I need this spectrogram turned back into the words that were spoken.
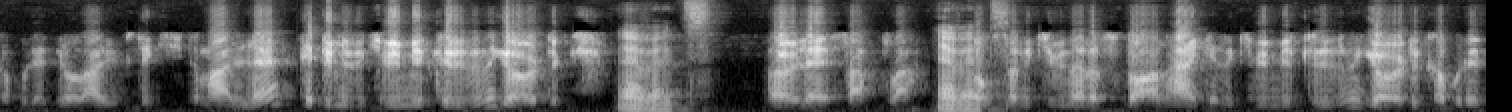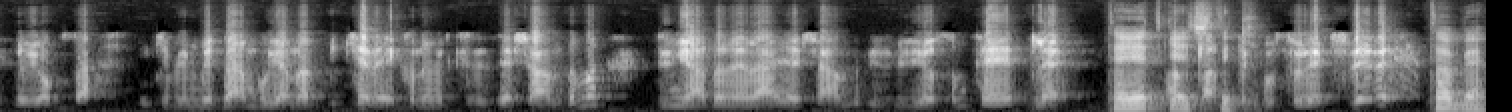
kabul ediyorlar yüksek ihtimalle. Hepimiz 2001 krizini gördük. evet. Öyle hesapla. Evet. 90-2000 arası doğan herkes 2001 krizini gördü kabul ediliyor. Yoksa 2001'den bu yana bir kere ekonomik kriz yaşandı mı? Dünyada neler yaşandı biz biliyorsun teğetle Teğet geçtik. bu süreçleri. Tabii.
